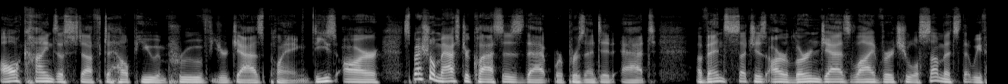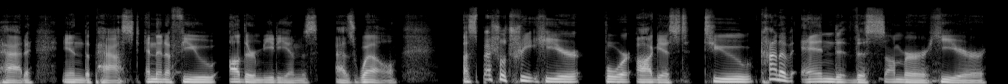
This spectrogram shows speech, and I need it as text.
all kinds of stuff to help you improve your jazz playing. These are special master classes that were presented at events such as our Learn Jazz Live virtual summits that we've had in the past, and then a few other mediums as well. A special treat here for August to kind of end the summer here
